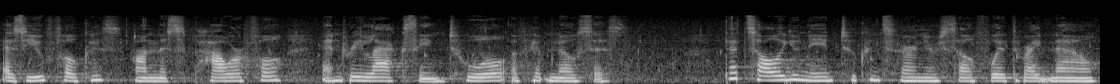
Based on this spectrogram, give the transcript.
as you focus on this powerful and relaxing tool of hypnosis. That's all you need to concern yourself with right now.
